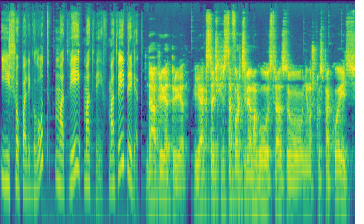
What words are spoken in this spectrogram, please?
и еще полиглот Матвей Матвеев. Матвей, привет. Да, привет, привет. Я, кстати, Христофор, тебя могу сразу немножко успокоить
